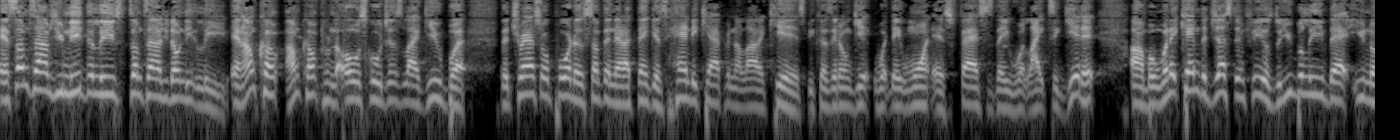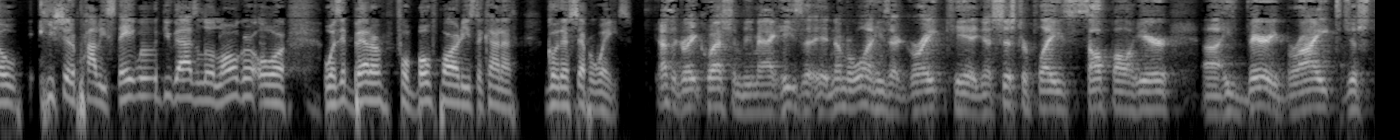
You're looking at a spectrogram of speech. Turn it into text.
And sometimes you need to leave, sometimes you don't need to leave. And I'm come, I'm come from the old school just like you, but the transfer portal is something that I think is handicapping a lot of kids because they don't get what they want as fast as they would like to get it. Um, but when it came to Justin Fields, do you believe that, you know, he should have probably stayed with you guys a little longer or was it better for both parties to kind of go their separate ways? That's a great question, B Mac. He's a, number one. He's a great kid. You know, sister plays softball here. Uh, he's very bright, just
